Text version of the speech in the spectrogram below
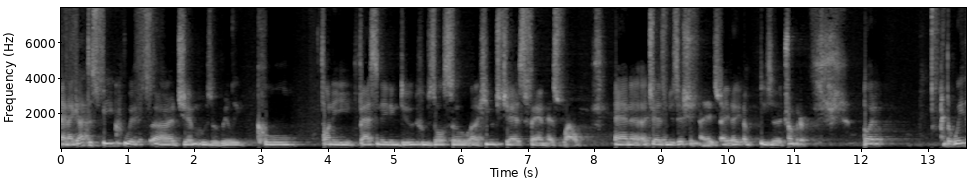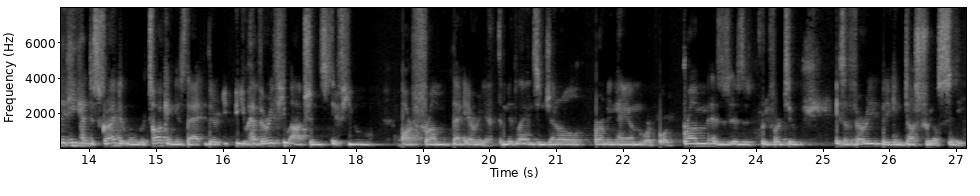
And I got to speak with uh, Jim, who's a really cool, funny, fascinating dude who's also a huge jazz fan as well, and a, a jazz musician. I, I, I, he's a trumpeter. But the way that he had described it when we were talking is that there you have very few options if you are from that area. The Midlands in general, Birmingham or, or Brum, as, as it's referred to, is a very big industrial city.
